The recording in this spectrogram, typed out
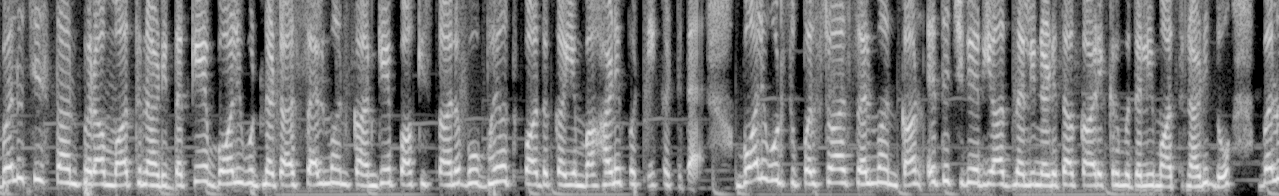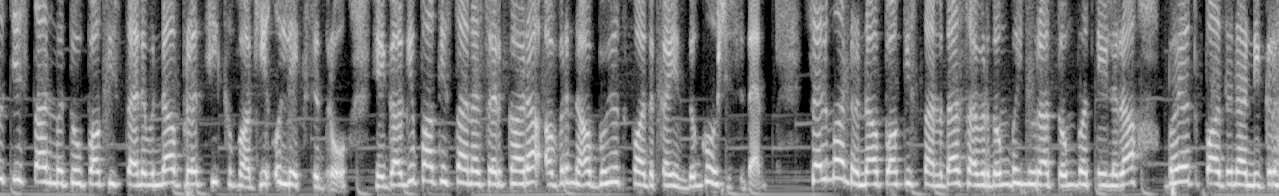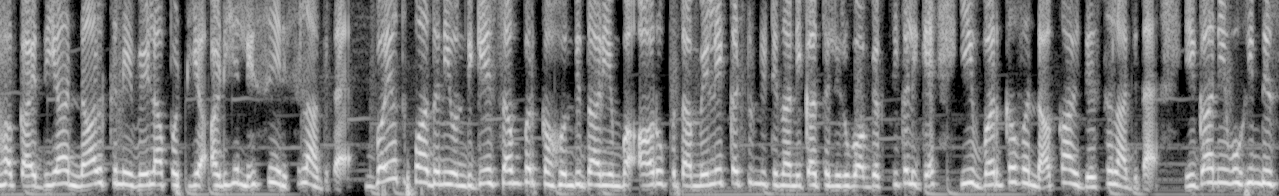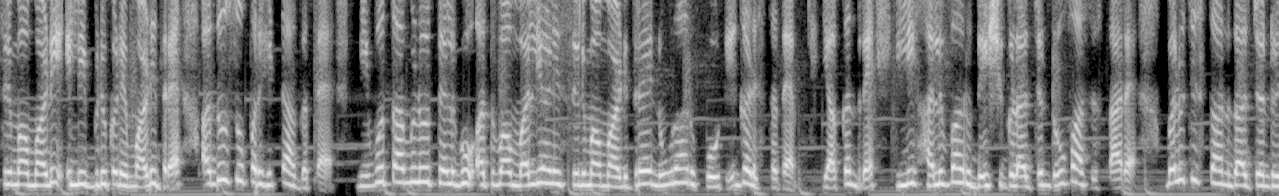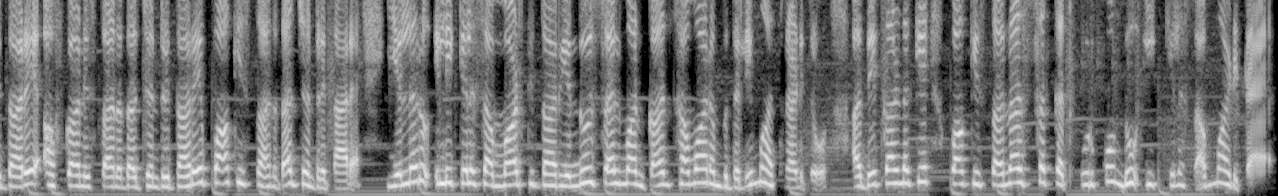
ಬಲೂಚಿಸ್ತಾನ್ ಪರ ಮಾತನಾಡಿದ್ದಕ್ಕೆ ಬಾಲಿವುಡ್ ನಟ ಸಲ್ಮಾನ್ ಖಾನ್ಗೆ ಪಾಕಿಸ್ತಾನವು ಭಯೋತ್ಪಾದಕ ಎಂಬ ಹಣೆಪಟ್ಟಿ ಕಟ್ಟಿದೆ. Bollywood super star Salman Khan ಇತ್ತೀಚೆಗೆ ರಿಯಾದ್ನಲ್ಲಿ ನಡೆದ ಕಾರ್ಯಕ್ರಮದಲ್ಲಿ ಮಾತನಾಡಿದ್ದು, ಬಲೂಚಿಸ್ತಾನ್ ಮತ್ತು ಪಾಕಿಸ್ತಾನವನ್ನ ಪ್ರತ್ಯೇಕವಾಗಿ ಉಲ್ಲೇಖಿಸಿದ್ರು. ಹೀಗಾಗಿ ಪಾಕಿಸ್ತಾನ ಸರ್ಕಾರ ಅವರನ್ನ ಭಯೋತ್ಪಾದಕ ಎಂದು ಘೋಷಿಸಿದೆ. ಸಲ್ಮಾನ್ ರನ್ನ ಪಾಕಿಸ್ತಾನದ ಸಾವಿರದ ಒಂಬೈನೂರ ತೊಂಬತ್ತೇಳರ ಭಯೋತ್ಪಾದನಾ ನಿಗ್ರಹ ಕಾಯ್ದೆಯ ನಾಲ್ಕನೇ ವೇಳಾಪಟ್ಟಿಯ ಅಡಿಯಲ್ಲಿ ಸೇರಿಸಲಾಗಿದೆ. ಭಯೋತ್ಪಾದನೆಯೊಂದಿಗೆ ಸಂಪರ್ಕ ಹೊಂದಿದ್ದಾರೆ ಎಂಬ ಆರೋಪದ ಮೇಲೆ ಕಟ್ಟುನಿಟ್ಟಿನ ನಿಗಾದಲ್ಲಿರುವ ವ್ಯಕ್ತಿಗಳಿಗೆ ಈ ವರ್ಗವನ್ನ ಕಾಯ್ದಿರಿಸಲಾಗಿದೆ. ಈಗ ನೀವು ಹಿಂದಿ ಸಿನಿಮಾ ಮಾಡಿ, ಇಲ್ಲಿ ಬಿಡುಗಡೆ ಮಾಡಿದ್ರೆ ಅದು ಸೂಪರ್ ಹಿಟ್ ಆಗುತ್ತೆ. ನೀವು ತಮಿಳು, ತೆಲುಗು ಅಥವಾ ಮಲಯಾಳಿ ಸಿನಿಮಾ ಮಾಡಿದ್ರೆ ನೂರಾರು ಕೋಟಿ ಗಳಿಸ್ತದೆ. ಯಾಕಂದ್ರೆ ಇಲ್ಲಿ ಹಲವಾರು ದೇಶಗಳ ಜನರು ವಾಸಿಸ್ತಾರೆ. ಬಲೂಚಿಸ್ತಾನದ ಜನರಿದ್ದಾರೆ ಅಫ್ಘಾನಿಸ್ತಾನದ ಜನರಿದ್ದಾರೆ, ಪಾಕಿಸ್ತಾನದ ಜನರಿದ್ದಾರೆ. ಎಲ್ಲರೂ ಇಲ್ಲಿ ಕೆಲಸ ಮಾಡ್ತಿದ್ದಾರೆ ಎಂದು ಸಲ್ಮಾನ್ ಖಾನ್ ಸಮಾರಂಭದಲ್ಲಿ ಮಾತನಾಡಿದರು. ಅದೇ ಕಾರಣಕ್ಕೆ ಪಾಕಿಸ್ತಾನ ಸಖತ್ ಉರ್ಕೊಂಡು ಈ ಕೆಲಸ ಮಾಡಿದೆ.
